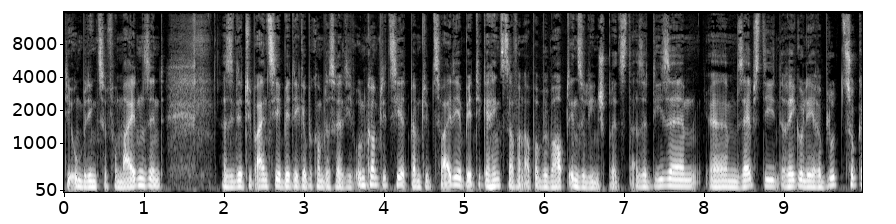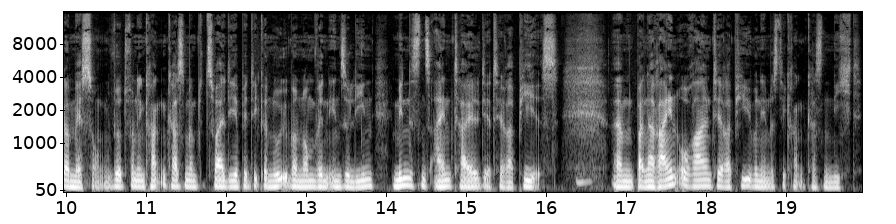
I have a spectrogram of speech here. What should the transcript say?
die unbedingt zu vermeiden sind. Also der Typ 1 Diabetiker bekommt das relativ unkompliziert. Beim Typ 2 Diabetiker hängt es davon ab, ob er überhaupt Insulin spritzt. Also diese, ähm, selbst die reguläre Blutzuckermessung wird von den Krankenkassen beim Typ 2 Diabetiker nur übernommen, wenn Insulin mindestens ein Teil der Therapie ist. Mhm. Ähm, bei einer rein oralen Therapie übernehmen das die Krankenkassen nicht.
